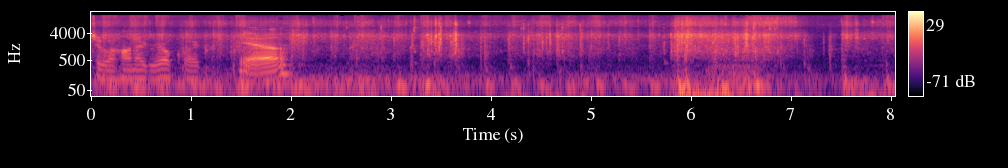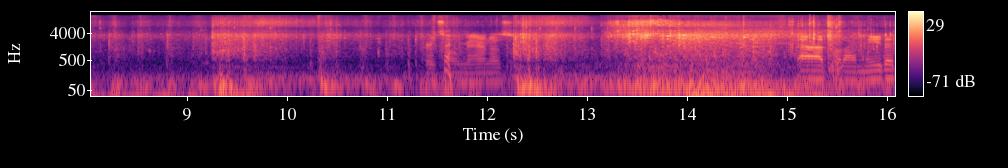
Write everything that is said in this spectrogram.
It's, uh, to a hundred real quick. Yeah. Heard something behind us. That's what I needed.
